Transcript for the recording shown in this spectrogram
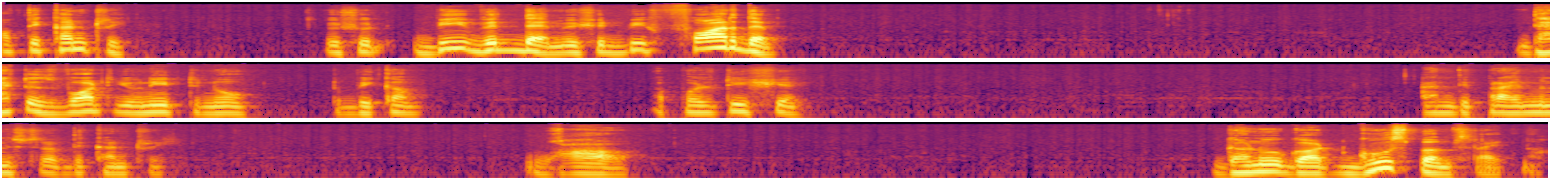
of the country You should be with them. You should be for them. That is what you need to know to become a politician and the Prime Minister of the country. Wow. Ganu got goosebumps right now.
